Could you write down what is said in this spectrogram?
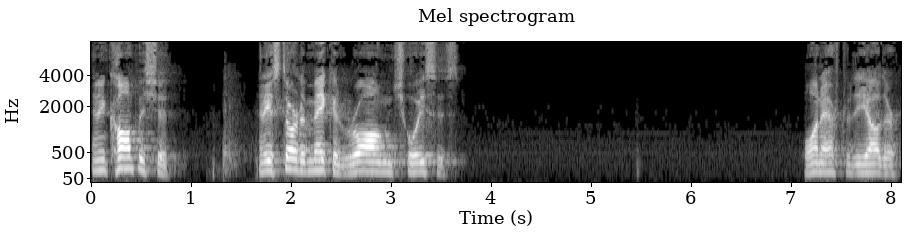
and accomplishing. And he started making wrong choices. One after the other.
